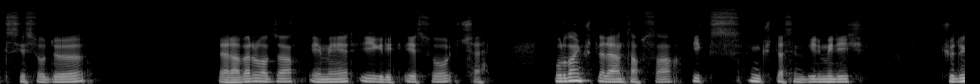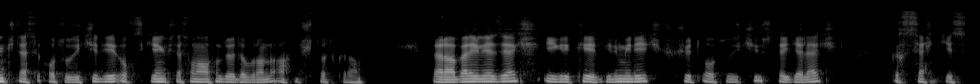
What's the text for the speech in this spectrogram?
X SO4 bərabər olacaq MR Y SO3-ə. Buradan kütlələrini tapsaq, X-in kütləsini bilmirik. Küdün kütləsi 32-dir, oksigenin kütləsi 16-4-ə vuranda 64 qram. Bərabər eləyəcək. Y-i bilmirik. Küt 32 üstə gələk 48.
